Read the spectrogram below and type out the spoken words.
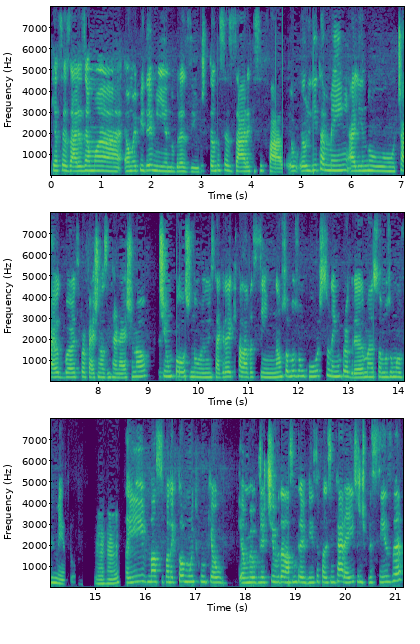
que as cesáreas é uma é uma epidemia no Brasil, de tanta cesárea que se faz. Eu, eu li também ali no Childbirth Professionals International tinha um post no, no, Instagram que falava assim: não somos um curso nem um programa, somos um movimento. Uhum. Aí, nossa, se conectou muito com o que eu é o meu objetivo da nossa entrevista. Eu falei assim, cara, é isso, a gente precisa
